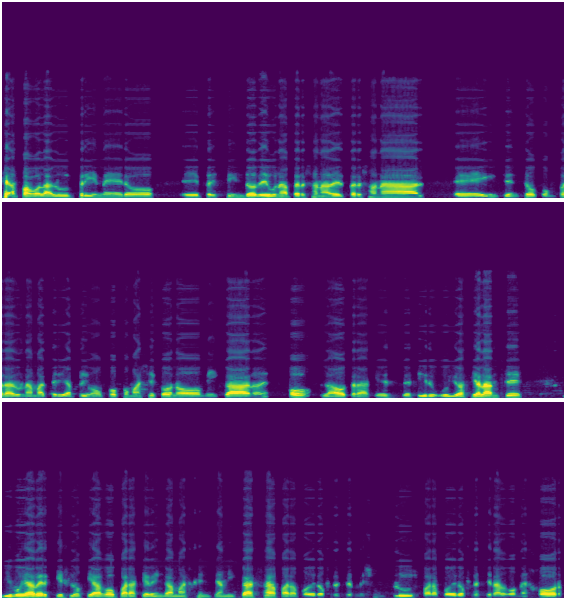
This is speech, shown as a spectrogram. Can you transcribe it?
apago la luz primero, eh, prescindo de una persona del personal, eh, intento comprar una materia prima un poco más económica, o la otra, que es decir, huyo hacia adelante y voy a ver qué es lo que hago para que venga más gente a mi casa, para poder ofrecerles un plus, para poder ofrecer algo mejor,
